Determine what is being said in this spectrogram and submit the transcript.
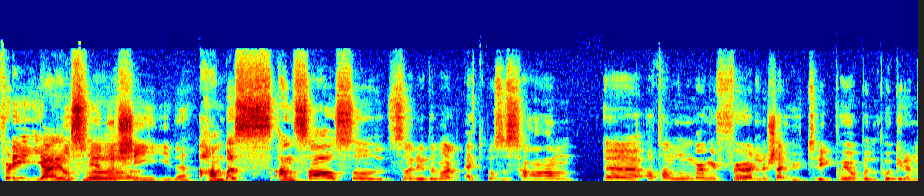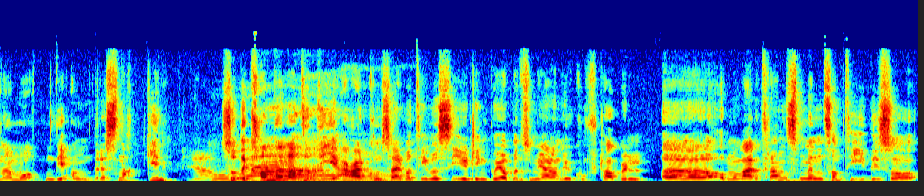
Fordi jeg gi mye energi i det? han, bare, han sa også Sorry, det var etterpå så sa han at han noen ganger føler seg utrygg på jobben pga. måten de andre snakker. Ja. Så det kan hende at de er konservative og sier ting på jobben som gjør han ukomfortabel uh, om å være trans, men samtidig så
